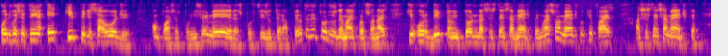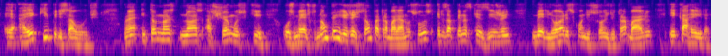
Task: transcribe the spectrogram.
onde você tenha equipe de saúde, compostas por enfermeiras, por fisioterapeutas e todos os demais profissionais que orbitam em torno da assistência médica. E não é só médico que faz assistência médica, é a equipe de saúde. É? Então, nós, nós achamos que os médicos não têm rejeição para trabalhar no SUS, eles apenas exigem melhores condições de trabalho e carreira.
